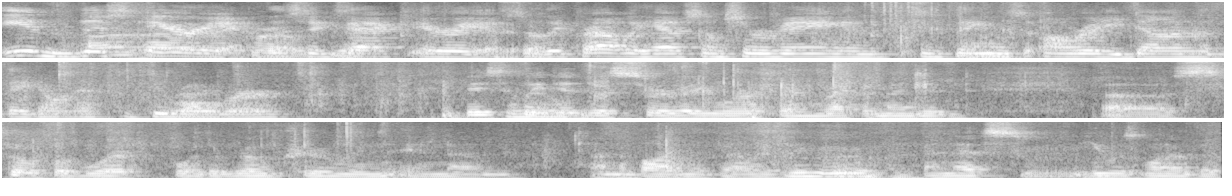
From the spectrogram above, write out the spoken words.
in this On Valley area, Lake Road, this yeah. exact area, so they probably have some surveying and, and things already done that they don't have to do Right. over. He basically did this survey work and recommended uh, scope of work for the road crew in, in, um, on the bottom of Valley Lake Road. And that's, he was one of the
